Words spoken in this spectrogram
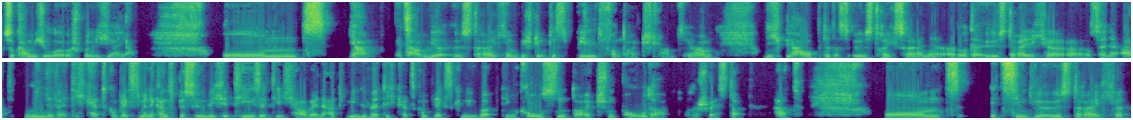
So kam ich ursprünglich hierher. Und ja, jetzt haben wir Österreicher ein bestimmtes Bild von Deutschland. Ja. Und ich behaupte, dass Österreich so eine, oder Österreicher äh, so eine Art Minderwertigkeitskomplex, das ist eine ganz persönliche These, die ich habe, eine Art Minderwertigkeitskomplex gegenüber dem großen deutschen Bruder oder Schwester hat. Und jetzt sind wir Österreicher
